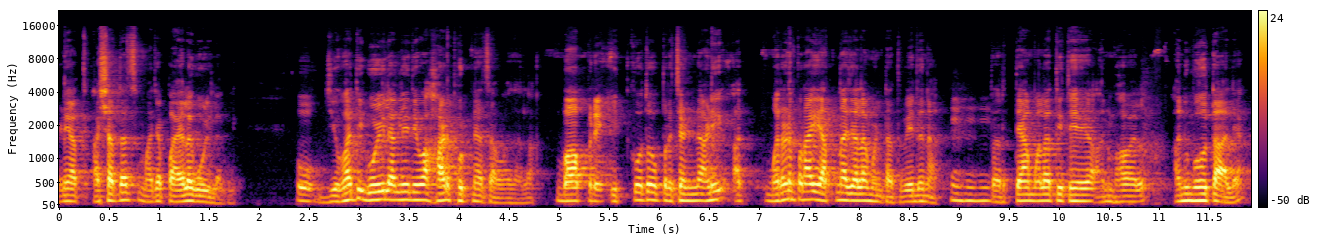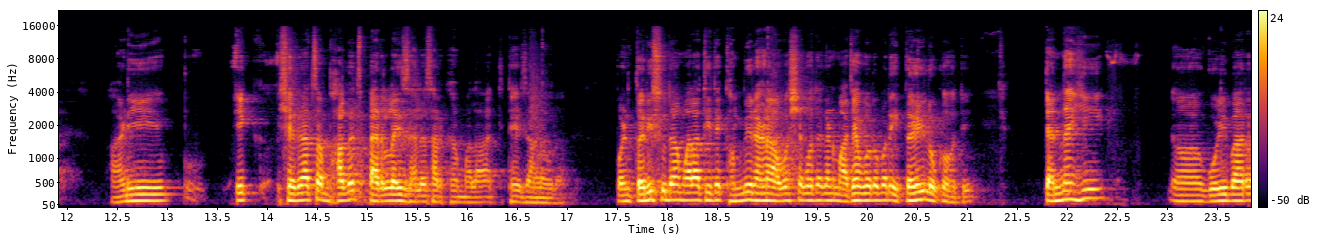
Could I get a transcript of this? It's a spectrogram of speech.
आणि अशातच माझ्या पायाला गोळी लागली. हो. जेव्हा ती गोळी लागली तेव्हा हाड फुटण्याचा आवाज आला. बापरे. इतकं तो प्रचंड आणि मरणप्राय यातना ज्याला म्हणतात वेदना. तर त्या मला तिथे अनुभवायला अनुभवता आल्या. आणि एक शरीराचा भागच पॅरलाईज झाल्यासारखं मला तिथे जाणवलं. पण तरीसुद्धा मला तिथे खंबीर राहणं आवश्यक होतं कारण माझ्याबरोबर इतरही लोक होती. त्यांनाही गोळीबार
